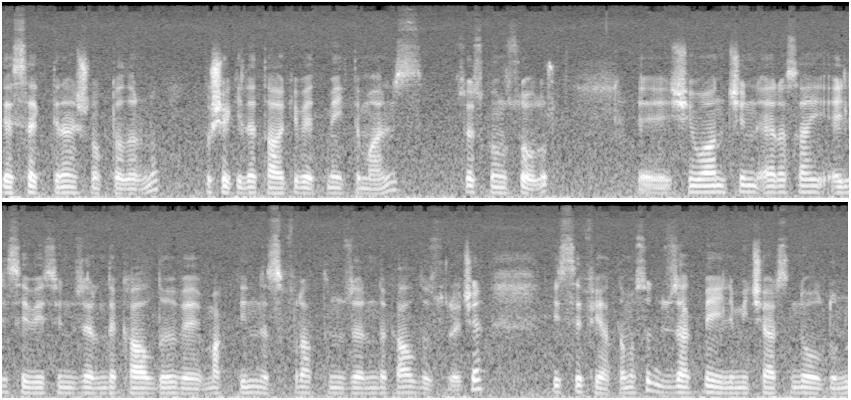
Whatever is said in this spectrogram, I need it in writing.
destek direnç noktalarını bu şekilde takip etme ihtimaliniz söz konusu olur. E, şu an için RSI 50 seviyesinin üzerinde kaldığı ve MACD'nin de sıfır hattının üzerinde kaldığı sürece hisse fiyatlaması düzeltme eğilimi içerisinde olduğunu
